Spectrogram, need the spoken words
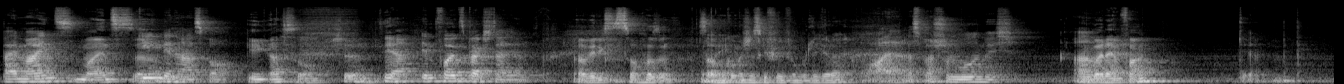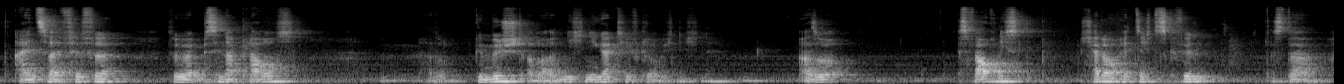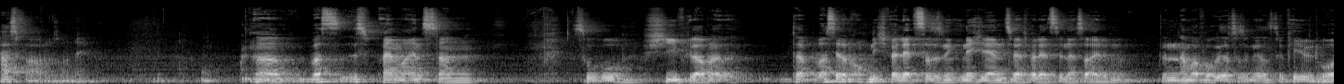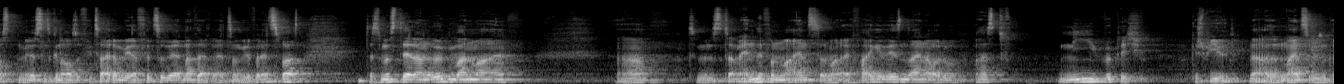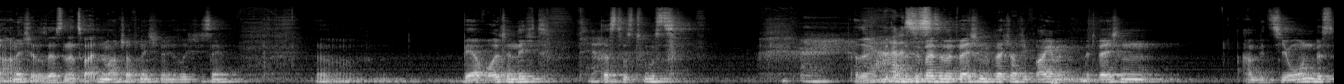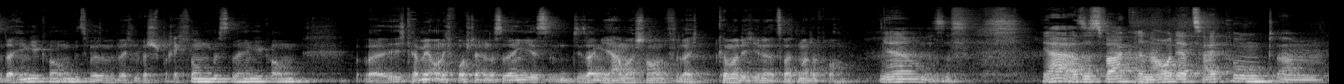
Bei Mainz, Mainz gegen äh, den HSV. Gegen, ach so, schön. Ja, im Volksparkstadion. Aber wenigstens zu Hause. Das ist auch ein komisches Gefühl vermutlich, oder? Boah, ja, das war schon mulmig. Wie war der Empfang? Ein, zwei Pfiffe, sogar ein bisschen Applaus. Also gemischt, aber nicht negativ, glaube ich nicht. Nee. Also, es war auch nicht. Ich hatte auch jetzt nicht das Gefühl, dass da Hass war oder so. Nee. Äh, was ist bei Mainz dann so schief gelaufen? Da warst du ja dann auch nicht verletzt, also nicht, nicht nennenswert verletzt in der Zeit. Und dann haben wir vorher gesagt, dass du gesagt okay, du brauchst mindestens genauso viel Zeit, um wieder fit zu werden nach der Verletzung, wie du verletzt warst. Das müsste ja dann irgendwann mal, ja, zumindest am Ende von Mainz, dann mal der Fall gewesen sein, aber du hast nie wirklich gespielt. Also Mainz sowieso gar nicht, also selbst in der zweiten Mannschaft nicht, wenn ich das richtig sehe. Äh, wer wollte nicht, dass du es tust? Also ja, mit, beziehungsweise mit welchen, vielleicht auch die Frage, mit, mit welchen Ambitionen bist du da hingekommen, beziehungsweise mit welchen Versprechungen bist du da hingekommen? Weil ich kann mir auch nicht vorstellen, dass du da hingehst und die sagen, ja, mal schauen, vielleicht können wir dich in der zweiten Mannschaft brauchen. Ja, das ist. Ja, also es war genau der Zeitpunkt ähm,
